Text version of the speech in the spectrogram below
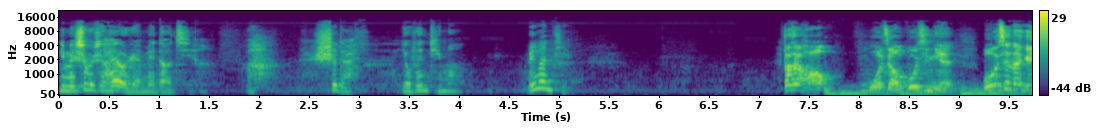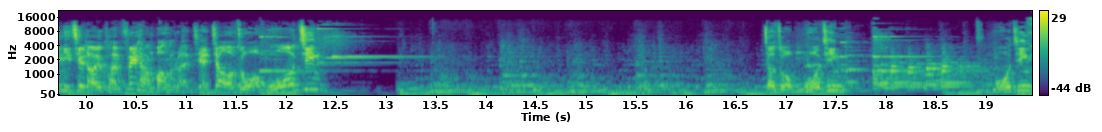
你们是不是还有人没到齐啊？啊，是的，有问题吗？没问题。大家好，我叫郭新年，我现在给你介绍一款非常棒的软件，叫做魔晶，叫做魔晶，魔晶，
